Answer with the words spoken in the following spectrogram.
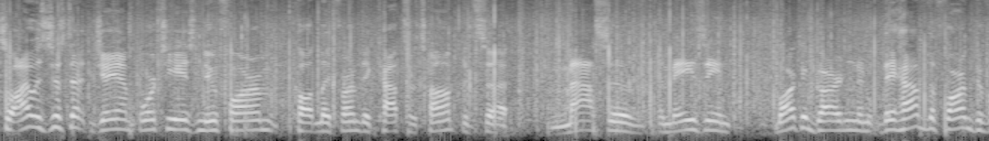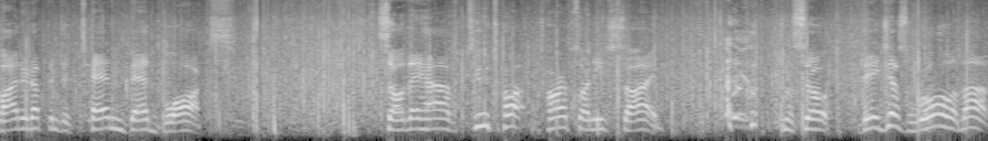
So I was just at JM Fortier's new farm called Les Fermes de Quatre Temps. It's a massive, amazing market garden, and they have the farm divided up into 10 bed blocks. So they have two tar tarps on each side. so they just roll them up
